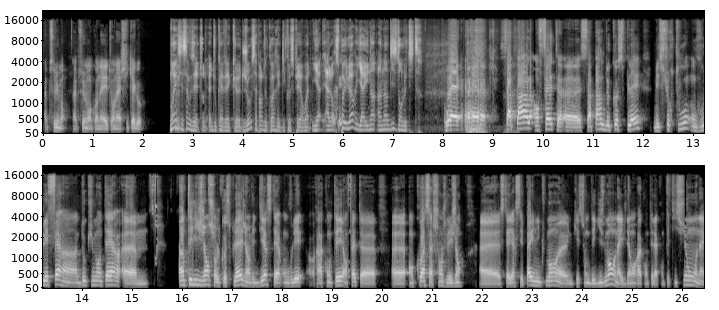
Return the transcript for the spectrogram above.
absolument. Absolument. Qu'on allait tourner à Chicago. Ouais, mm. c'est ça, vous avez tourné. Donc avec Joe, ça parle de quoi, Ready Cosplayer One? Il y a... Alors, spoiler, il y a une, un indice dans le titre. Ouais, ça parle en fait, euh, ça parle de cosplay, mais surtout, on voulait faire un documentaire euh, intelligent sur le cosplay. J'ai envie de dire, c'est-à-dire, on voulait raconter en fait euh, en quoi ça change les gens. c'est-à-dire, c'est pas uniquement une question de déguisement. On a évidemment raconté la compétition, on a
